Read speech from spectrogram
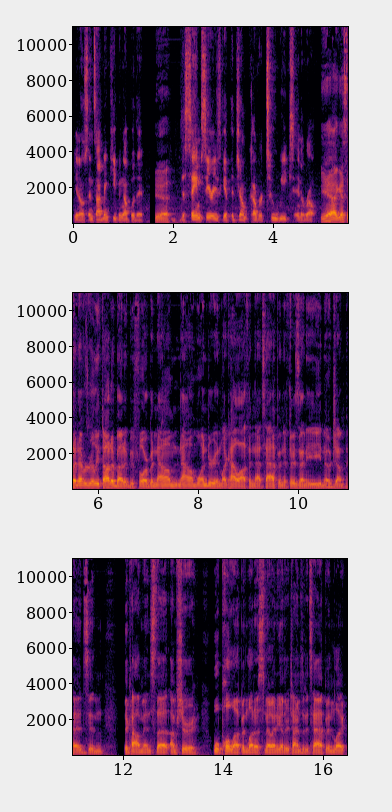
you know, since I've been keeping up with it, Yeah. the same series get the jump cover two weeks in a row. Yeah, I guess I never really thought about it before, but now I'm now I'm wondering like how often that's happened. If there's any, you know, jump heads in the comments that I'm sure will pull up and let us know any other times that it's happened. Like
